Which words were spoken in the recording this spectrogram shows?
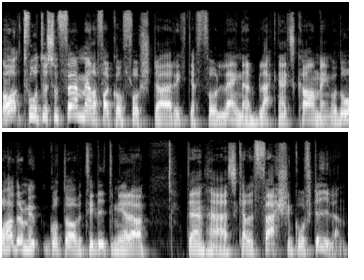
ja, 2005 i alla fall kom första riktiga fullängdaren, Black Knights Coming. Och då hade de ju gått över till lite mera den här så kallade fashioncore-stilen.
